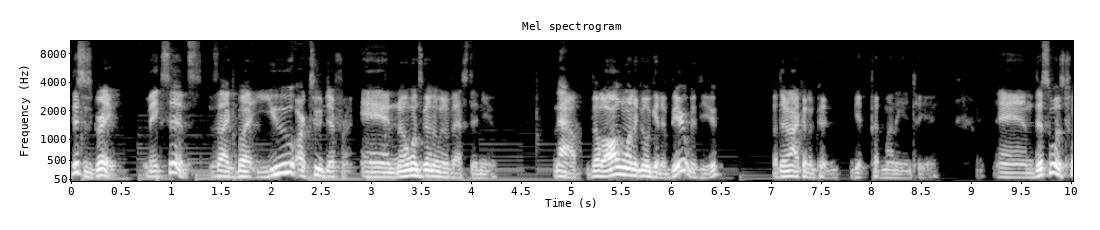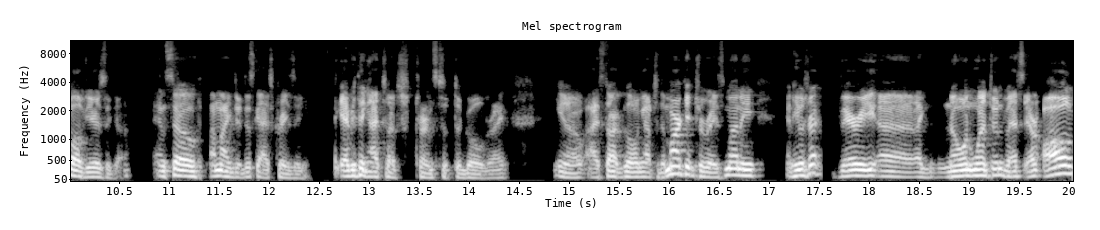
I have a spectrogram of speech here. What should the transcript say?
this is great. Makes sense. It's like, but you are too different and no one's going to invest in you. Now, they'll all want to go get a beer with you, but they're not going to put, get, put money into you. And this was 12 years ago. And so I'm like, dude, this guy's crazy. Everything I touch turns to, to gold, right? You know, I start going out to the market to raise money. And he was right. Very uh like no one wanted to invest. They're all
